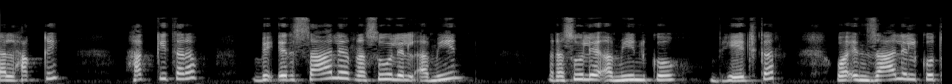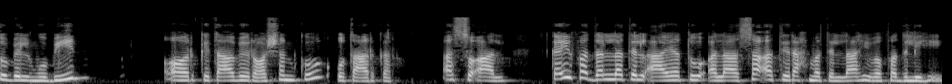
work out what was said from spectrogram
الحقی حق کی طرف بے ارسال رسول الامین، رسول امین کو بھیج کر وہ انزال القتب المبین اور کتاب روشن کو اتار کر۔ اصل کئی فدلت الآیت اللہ سعت رحمت اللہ و فضلی ہی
